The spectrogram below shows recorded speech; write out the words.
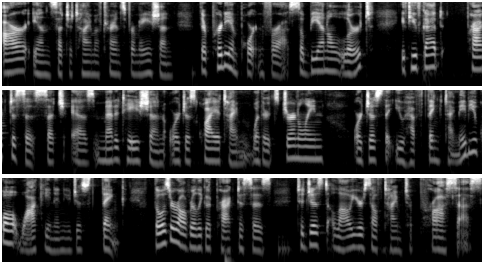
are in such a time of transformation. They're pretty important for us. So be on alert. If you've got practices such as meditation or just quiet time, whether it's journaling or just that you have think time, maybe you go out walking and you just think. Those are all really good practices to just allow yourself time to process.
